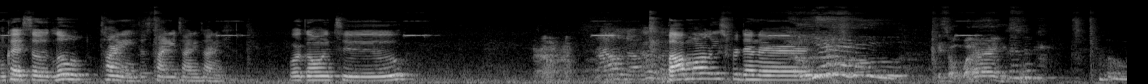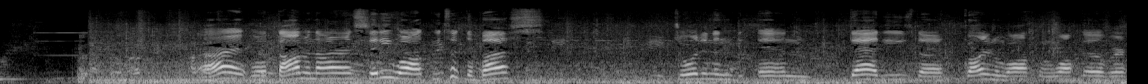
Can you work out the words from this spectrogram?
Okay, so little tiny, just tiny, tiny, tiny. We're going to I don't know. Bob Marley's for dinner. Get some wings. All right, well, Dom and I are in City Walk. We took the bus. Jordan and, and Dad used the garden walk and walked over.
